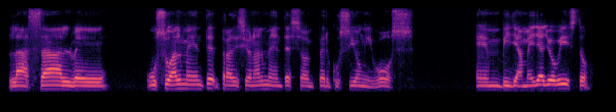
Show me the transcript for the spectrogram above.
la salve, usualmente, tradicionalmente son percusión y voz. En Villamella yo he visto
